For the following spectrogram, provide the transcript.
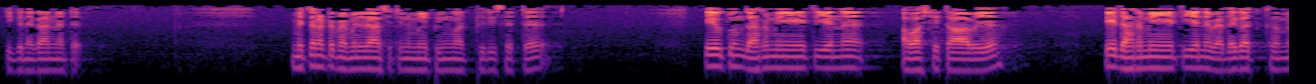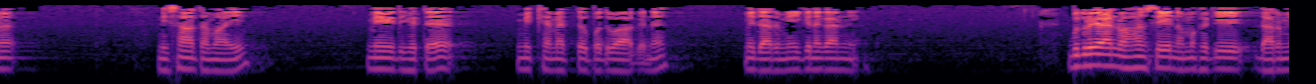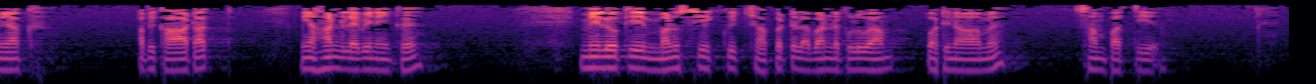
ඉගෙන ගන්නට මෙතනට පැමිණලා සිටින මේ පින්වත් පිරිසට ඒ උතුම් ධර්මයේ තියෙන අවශ්‍යතාවය ඒ ධර්මයේ තියෙන වැදගත්කම නිසා තමයි මේ විදිහට මේ කැමැත්ත උපදවාගෙන මේ ධර්මයේ ඉගෙන ගන්නෙ. බුදුරජාණන් වහන්සේ නමකගේ ධර්මයක් අපි කාටත් මේ අහන්න ලැබෙන එක මේ ලෝකේ මිනිස්සෙක් වෙච්ච අපට ලබන්න පුළුවන් වටිනාම සම්පත්තිය.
